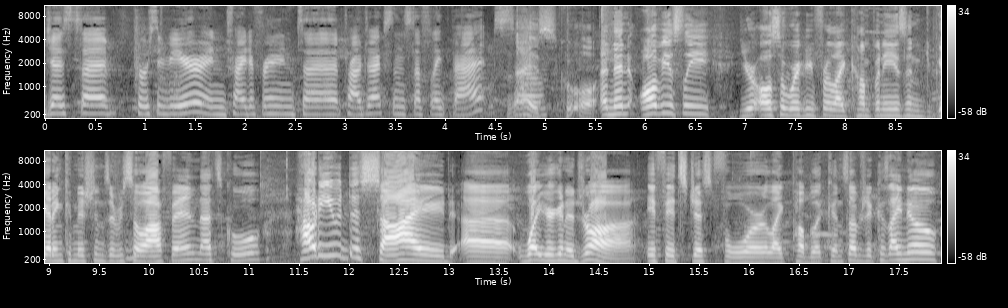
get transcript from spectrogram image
just uh, persevere and try different uh, projects and stuff like that. So. Nice, cool. And then obviously you're also working for like companies and getting commissions every so often. That's cool. How do you decide uh, what you're gonna draw if it's just for like public consumption? Because I know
